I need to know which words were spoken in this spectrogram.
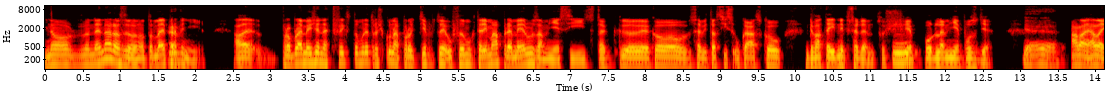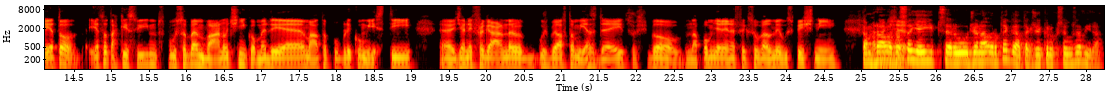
No, nenarazil, no, tohle je první. Je. Ale problém je, že Netflix tomu jde trošku naproti, protože u filmu, který má premiéru za měsíc, tak eh, jako se vytasí s ukázkou dva týdny předem, což mm. je podle mě pozdě. Je, je. Ale hele, je to, je to taky svým způsobem vánoční komedie, má to publikum jistý. Eh, Jennifer Garner už byla v tom Yes Day, což bylo na poměry Netflixu velmi úspěšný. Tam hrála takže... zase její dceru Jenna Ortega, takže kruh se uzavírá.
